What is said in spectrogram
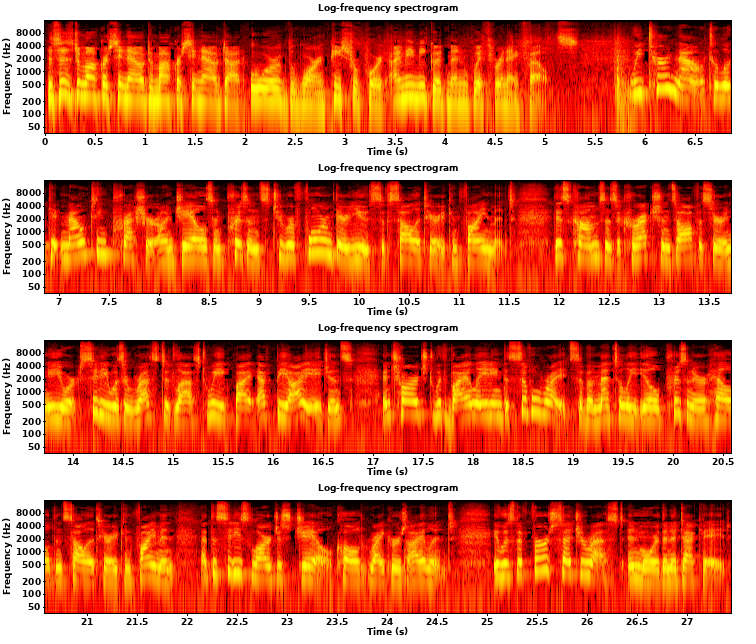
This is Democracy Now!, democracynow.org, The War and Peace Report. I'm Amy Goodman with Renee Feltz. We turn now to look at mounting pressure on jails and prisons to reform their use of solitary confinement. This comes as a corrections officer in New York City was arrested last week by FBI agents and charged with violating the civil rights of a mentally ill prisoner held in solitary confinement at the city's largest jail called Rikers Island. It was the first such arrest in more than a decade.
